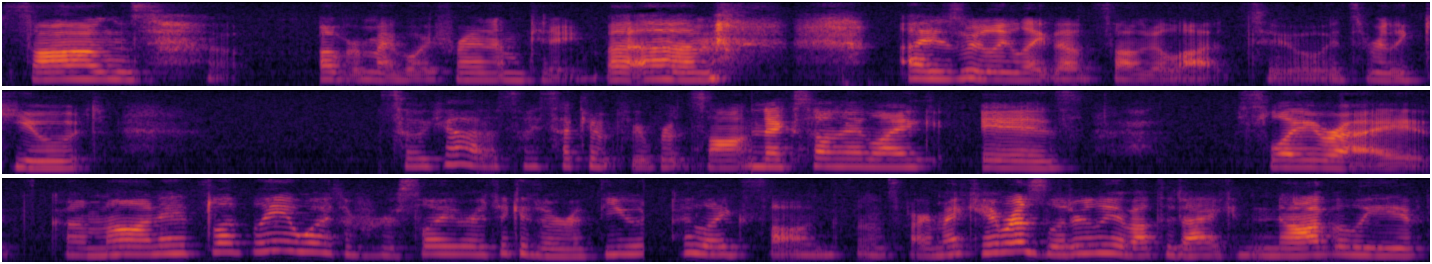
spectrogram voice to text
songs over my boyfriend. I'm kidding. But um, I just really like that song a lot too. It's really cute. So yeah, that's my second favorite song. Next song I like is Sleigh Rides. Come on, it's lovely weather for sleigh ride together with you. I like songs. I'm sorry. My camera is literally about to die. I cannot believe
